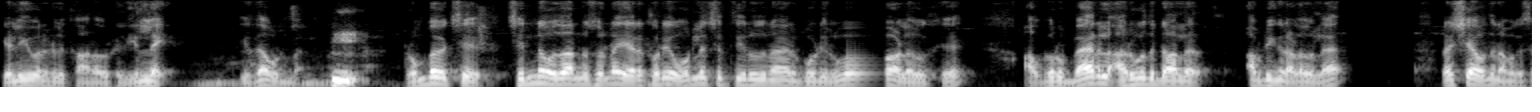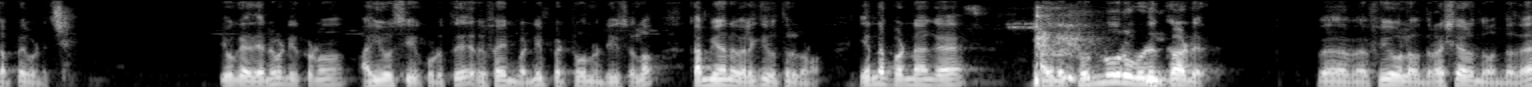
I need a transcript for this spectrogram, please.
எளியவர்களுக்கானவர்கள் இல்லை. இதுதான் உண்மை. ரொம்ப சி- சின்ன உதாரணம் சொன்னா ஏறக்குறைய ஒரு லட்சத்தி இருபதாயிரம் கோடி ரூபாய் அளவுக்கு ஒரு பேரல் அறுபது டாலர் அப்படிங்கிற அளவுல ரஷ்யா வந்து நமக்கு சப்ளை பண்ணுச்சு. இவங்க அதை என்ன பண்ணிருக்கணும்? ஐஓசி கொடுத்து ரிஃபைன் பண்ணி பெட்ரோலும் டீசலும் கம்மியான விலைக்கு வித்துருக்கணும். என்ன பண்ணாங்க? அதுல தொண்ணூறு விழுக்காடு ஃபியூவில் வந்து ரஷ்யால இருந்து வந்ததை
